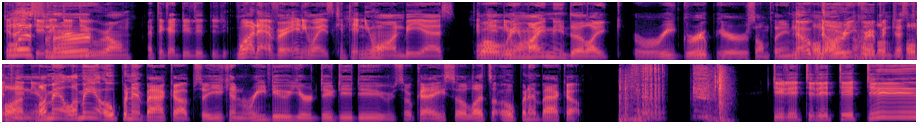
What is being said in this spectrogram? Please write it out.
Did I do Listener. do do wrong? I think I do do do. Whatever. Anyways, continue on, BS. well, Continue we on. might need to like regroup here or something. Nope, Hold no on, regrouping, just hold continue. on. Let me let me open it back up so you can redo your do do do's. Okay, so let's open it back up. do do do do do do.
